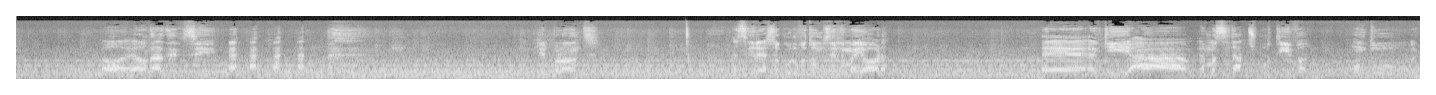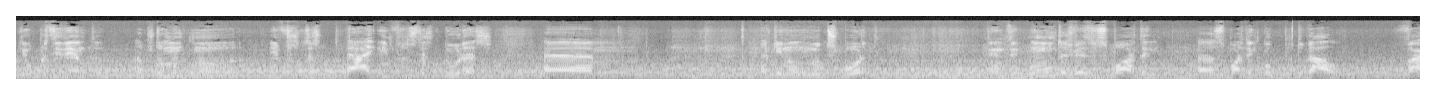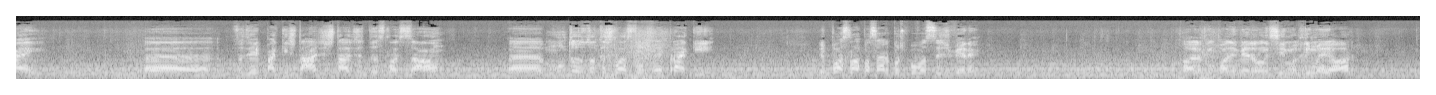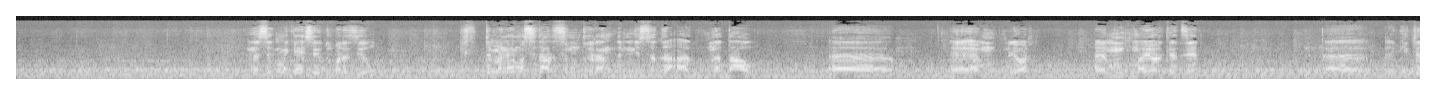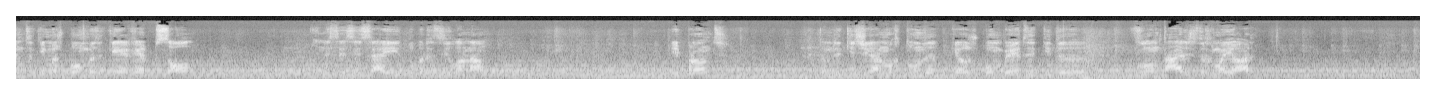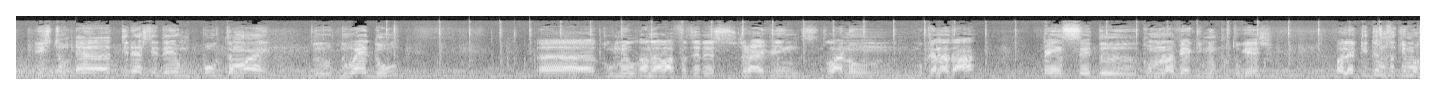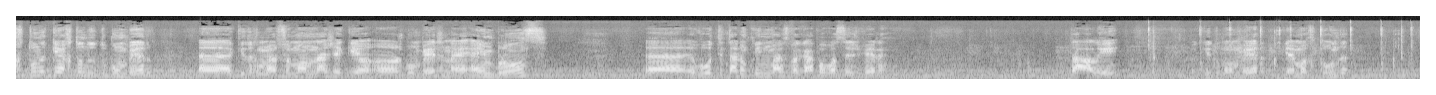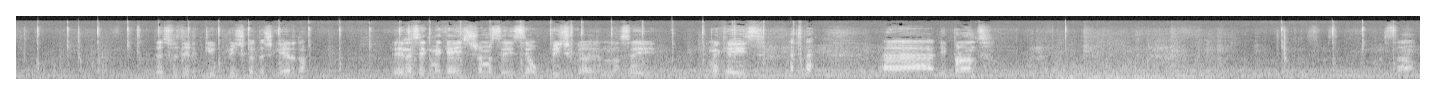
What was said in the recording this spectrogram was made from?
Oh, ela está a dizer que sim. e pronto. A seguir esta curva estamos em Rio Maior. É, aqui há é uma cidade desportiva onde o, aqui o presidente apostou muito no infraestruturas um, aqui no, no desporto. Muitas vezes o Sporting, o Sporting Clube Portugal vem uh, fazer para aqui estádios, estádios da seleção. Uh, muitas outras seleções vêm para aqui. Eu posso lá passar depois para vocês verem. Olha, como podem ver ali em cima, Rio Maior. Não sei como é que é isso aí do Brasil. Também não é uma cidade assim muito grande. A minha cidade de Natal uh, é, é, muito melhor. É muito maior, quer dizer. Uh, aqui temos aqui umas bombas, aqui é Repsol. Não sei se isso é do Brasil ou não. E pronto. Estamos aqui a chegar numa rotunda, que é os bombeiros aqui de voluntários de Remaior. Isto uh, tira esta ideia um pouco também do, do Edu, uh, como ele anda lá a fazer esses drivings lá no, no Canadá. Pensei de como não havia aqui nenhum português. Olha, aqui temos aqui uma rotunda que é a rotunda do bombeiro, uh, aqui de Remaior, foi uma homenagem aqui aos bombeiros, né? é em bronze. Uh, eu vou tentar um bocadinho mais devagar para vocês verem. Está ali, aqui do bombeiro, que é uma rotunda. Deixa fazer aqui o pisca da esquerda. Eu não sei como é que é isso, chama-se isso, é o pisca, não sei como é que é isso. uh, e pronto. Informação.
